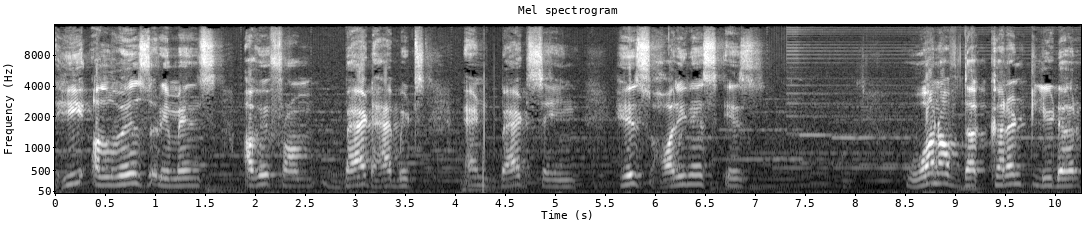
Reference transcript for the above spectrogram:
he always remains away from bad habits and bad saying. His Holiness is one of the current leader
